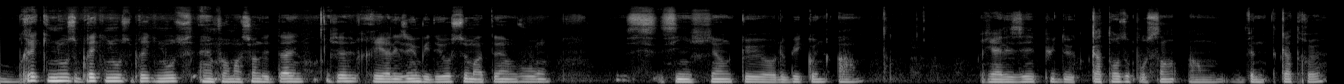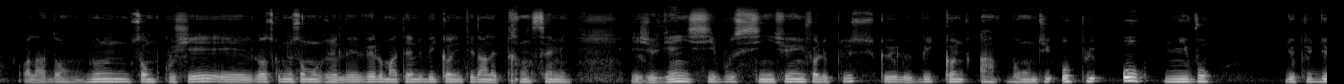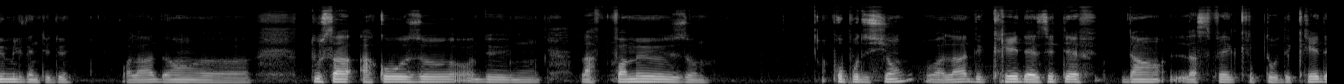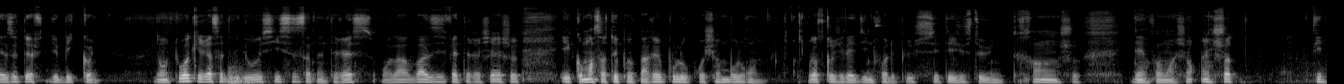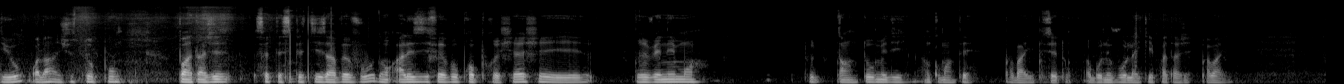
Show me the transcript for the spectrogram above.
Break news, break news, break news, information de taille. J'ai réalisé une vidéo ce matin vous signifiant que le Bitcoin a réalisé plus de 14% en 24 heures. Voilà, donc nous nous sommes couchés et lorsque nous sommes relevés le matin, le Bitcoin était dans les 35 000. Et je viens ici vous signifier une fois de plus que le Bitcoin a bondi au plus haut niveau depuis 2022. Voilà, donc euh, tout ça à cause de la fameuse proposition voilà, de créer des ETF dans la sphère crypto, de créer des ETF de Bitcoin. Donc toi qui regardes cette vidéo, si ça t'intéresse, voilà, vas-y, fais tes recherches et commence à te préparer pour le prochain bull run. Lorsque je l'ai dit une fois de plus, c'était juste une tranche d'information, un shot vidéo, voilà, juste pour partager cette expertise avec vous. Donc, allez-y faire vos propres recherches et revenez-moi tout tantôt, me dit en commentaire. Bye bye, c'est tout. Abonnez-vous, likez, partagez. Bye bye.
